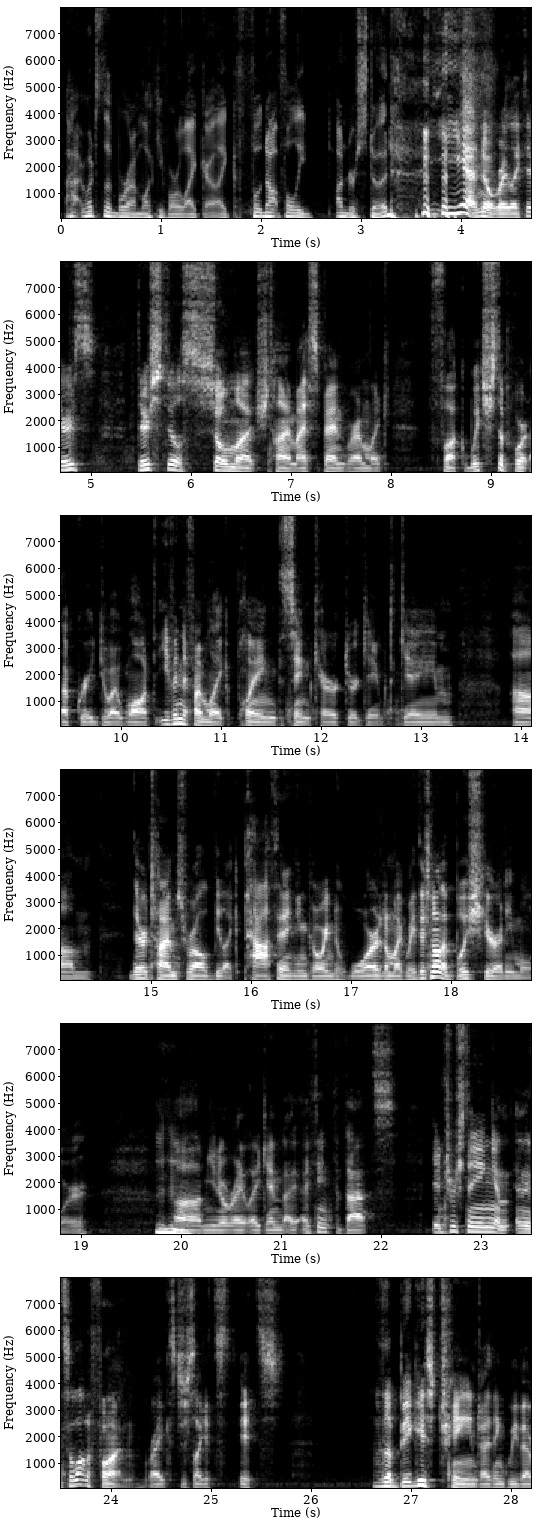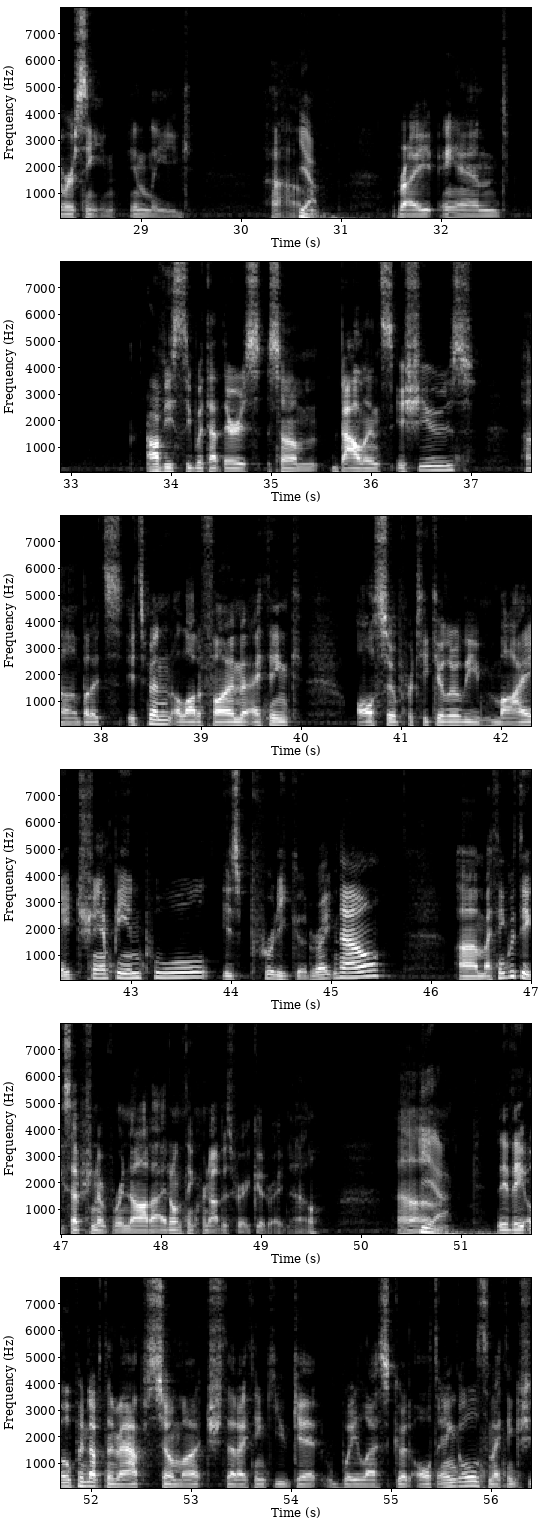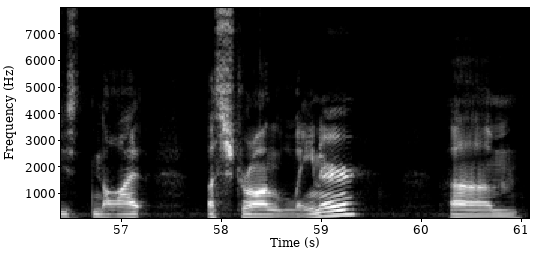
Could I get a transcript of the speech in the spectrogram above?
uh, what's the word I'm looking for? Like uh, like fu- not fully understood. yeah, no, right. Like there's there's still so much time I spend where I'm like, fuck, which support upgrade do I want? Even if I'm like playing the same character game to game. Um, there are times where I'll be like pathing and going to ward, and I'm like, wait, there's not a bush here anymore. Um, you know, right? Like, and I, I think that that's interesting and, and it's a lot of fun, right? It's just like it's it's the biggest change I think we've ever seen in League yeah. right? And obviously, with that, there's some balance issues, um, but it's it's been a lot of fun. I think also particularly my champion pool is pretty good right now. Um, I think with the exception of Renata, I don't think Renata is very good right now. Um, yeah. They, they opened up the map so much that I think you get way less good alt angles, and I think she's not a strong laner. Um,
